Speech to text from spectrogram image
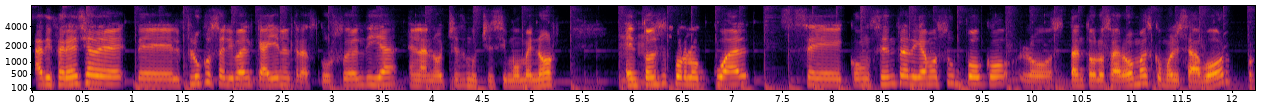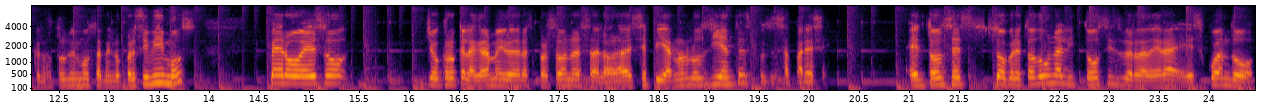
a diferencia del flujo salival que hay en el transcurso del día, en la noche es muchísimo menor. Entonces, por lo cual se concentra, digamos, un poco los, tanto los aromas como el sabor, porque nosotros mismos también lo percibimos, pero eso yo creo que la gran mayoría de las personas a la hora de cepillarnos los dientes, pues desaparece. Entonces, sobre todo una litosis verdadera es cuando,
